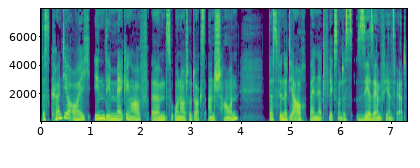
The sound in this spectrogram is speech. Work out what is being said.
das könnt ihr euch in dem Making-of ähm, zu Unorthodox anschauen. Das findet ihr auch bei Netflix und ist sehr, sehr empfehlenswert.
